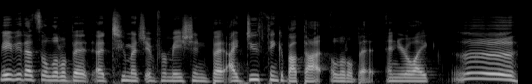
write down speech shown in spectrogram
maybe that's a little bit uh, too much information but i do think about that a little bit and you're like Ugh,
